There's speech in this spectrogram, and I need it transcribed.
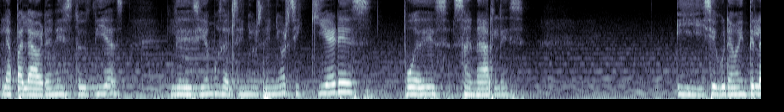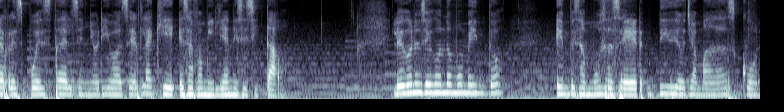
la palabra en estos días, le decíamos al Señor, Señor, si quieres, puedes sanarles. Y seguramente la respuesta del Señor iba a ser la que esa familia necesitaba. Luego en un segundo momento empezamos a hacer videollamadas con,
